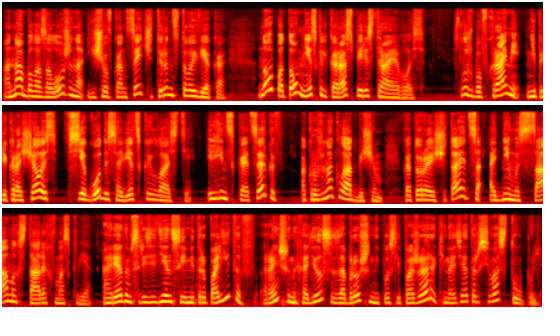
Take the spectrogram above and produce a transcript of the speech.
Она была заложена еще в конце XIV века, но потом несколько раз перестраивалась. Служба в храме не прекращалась все годы советской власти. Ильинская церковь окружена кладбищем, которое считается одним из самых старых в Москве. А рядом с резиденцией митрополитов раньше находился заброшенный после пожара кинотеатр «Севастополь».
